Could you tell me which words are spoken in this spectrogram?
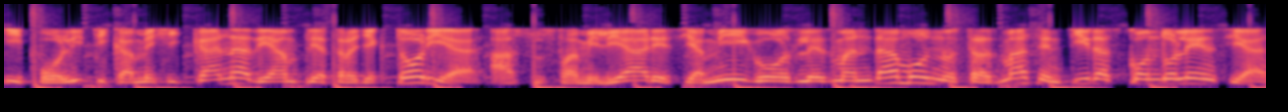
y política mexicana de amplia trayectoria. A sus familiares y amigos les mandamos nuestras más sentidas condolencias.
